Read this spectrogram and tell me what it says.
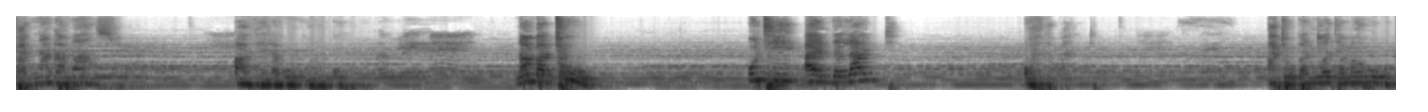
but nangamazwi avela kuNkulunkulu Amen. number 2 uthi i am the light of the world athi ubancwadi amahubo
